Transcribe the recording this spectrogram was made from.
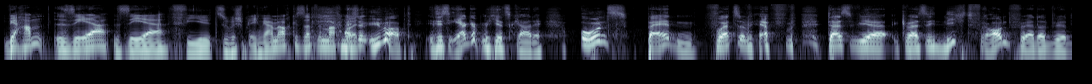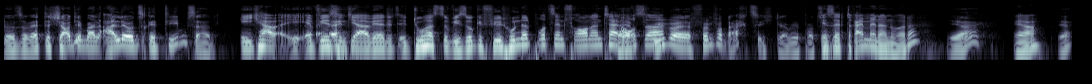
Wir haben sehr, sehr viel zu besprechen. Wir haben ja auch gesagt, wir machen Also überhaupt, das ärgert mich jetzt gerade, uns beiden vorzuwerfen, dass wir quasi nicht Frauen fördern würden und so weiter. Schau dir mal alle unsere Teams an. Ich habe, wir sind ja, wir, du hast sowieso gefühlt 100% Frauenanteil, außer Über 85, glaube ich, ihr Prozent. seid drei Männer nur, oder? Ja, Ja. ja.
